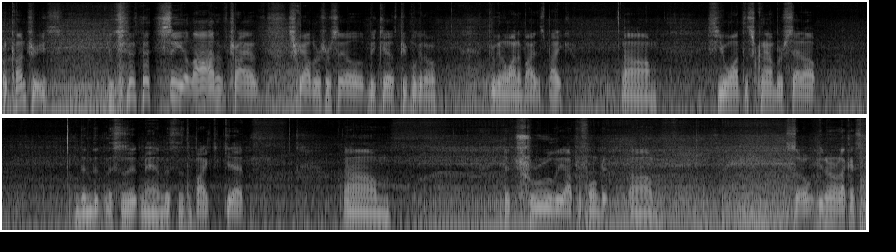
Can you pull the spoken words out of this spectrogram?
or countries, you can see a lot of Triumph Scramblers for sale because people are gonna people are gonna want to buy this bike. Um, if you want the scrambler setup, then th this is it, man. This is the bike to get. Um, it truly outperformed it. Um, so you know, like I said,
